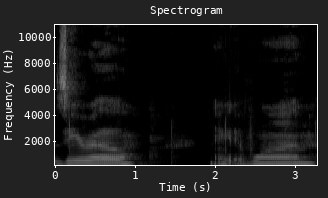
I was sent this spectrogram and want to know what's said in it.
0, negative 1,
